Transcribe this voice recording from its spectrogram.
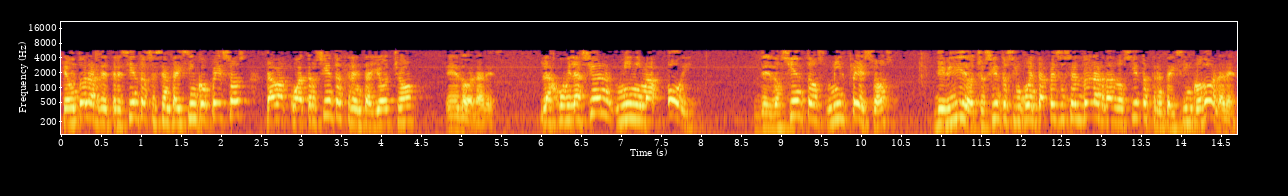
que un dólar de 365 pesos daba 438 eh, dólares. La jubilación mínima hoy de 200 mil pesos, dividido 850 pesos el dólar, da 235 dólares.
